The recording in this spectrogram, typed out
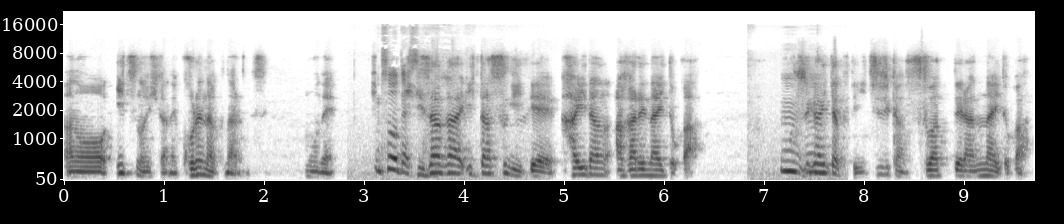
あの、いつの日かね、来れなくなるんですよ。もうね、そうです膝が痛すぎて階段上がれないとか、腰が痛くて1時間座ってらんないとか、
